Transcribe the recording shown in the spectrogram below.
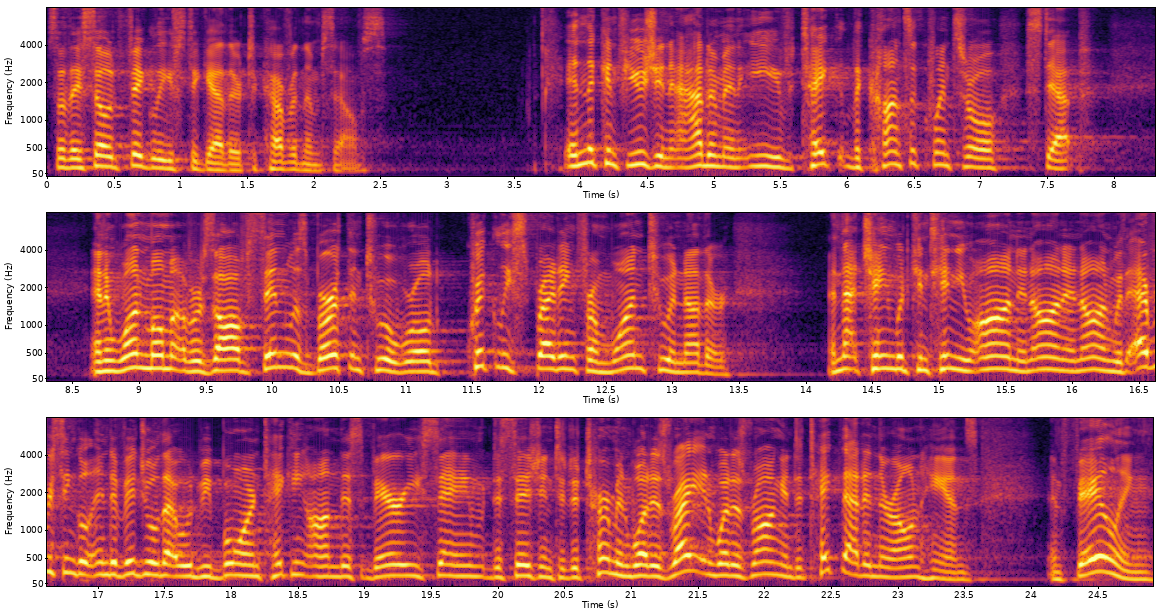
So they sewed fig leaves together to cover themselves. In the confusion, Adam and Eve take the consequential step. And in one moment of resolve, sin was birthed into a world quickly spreading from one to another. And that chain would continue on and on and on with every single individual that would be born taking on this very same decision to determine what is right and what is wrong and to take that in their own hands and failing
